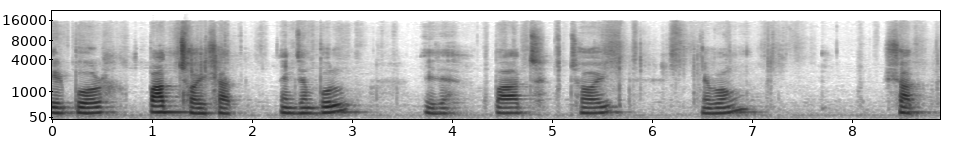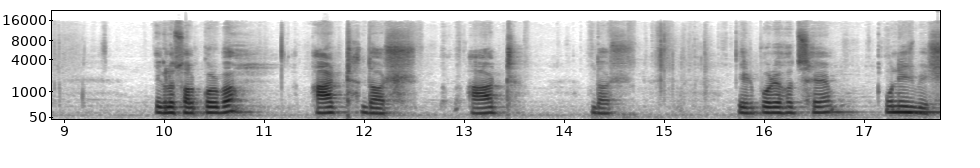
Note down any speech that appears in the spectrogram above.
এরপর পাঁচ, ছয়, সাত এক্সাম্পল এই যে পাঁচ, ছয় এবং সাত। এগুলো সলভ করবা। আট, দশ। আট, দশ। এরপরে হচ্ছে উনিশ, বিশ।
